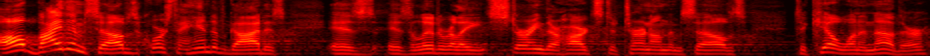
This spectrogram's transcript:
all by themselves. Of course, the hand of God is, is, is literally stirring their hearts to turn on themselves to kill one another.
